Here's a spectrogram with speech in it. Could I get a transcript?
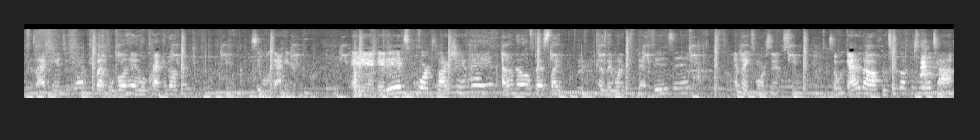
because I can't do that. But we'll go ahead and we'll crack it open, see what we got here. And it is corked like champagne. I don't know if that's like because they want to keep that fizz in. It makes more sense. So we got it off. We took off this little top.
